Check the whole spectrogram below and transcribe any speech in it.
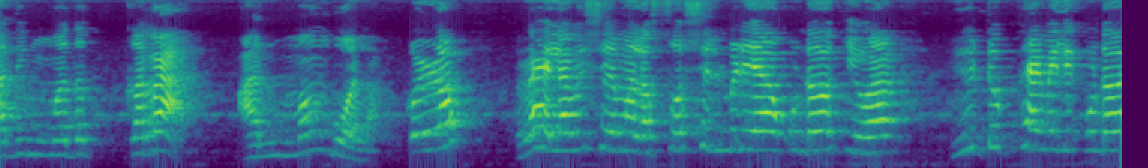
आधी मदत करा आणि मग बोला. कळलं? राहिला विषय मला सोशल मीडिया कुठं किंवा यूट्यूब फॅमिली कुठं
